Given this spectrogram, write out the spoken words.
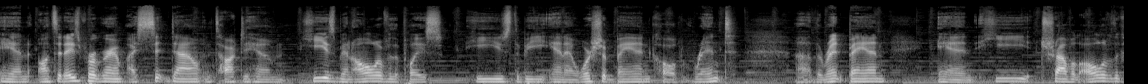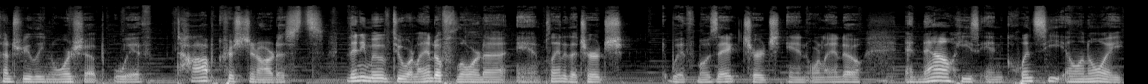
And on today's program, I sit down and talk to him. He has been all over the place. He used to be in a worship band called Wrent, uh, the Wrent Band, and he traveled all over the country leading worship with top Christian artists. Then he moved to Orlando, Florida, and planted a church with Mosaic Church in Orlando, and now he's in Quincy, Illinois.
